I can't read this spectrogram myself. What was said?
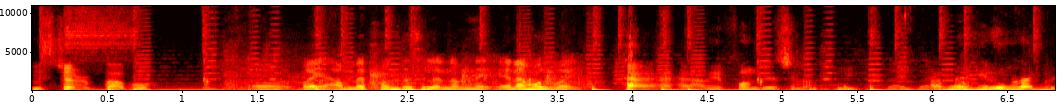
মিস্টার বাবু? ভাই আমি ফোন দিয়েছিলেন? আপনি এনামুল ভাই? হ্যাঁ হ্যাঁ হ্যাঁ আমি ফোন দিয়েছিলাম। আপনার কি রুম লাগবে?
